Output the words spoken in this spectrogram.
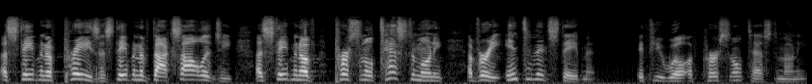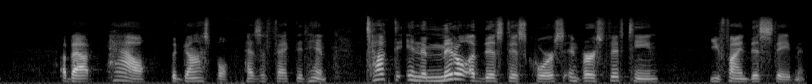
a statement of praise, a statement of doxology, a statement of personal testimony, a very intimate statement, if you will, of personal testimony about how the gospel has affected him. Tucked in the middle of this discourse in verse 15, you find this statement.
